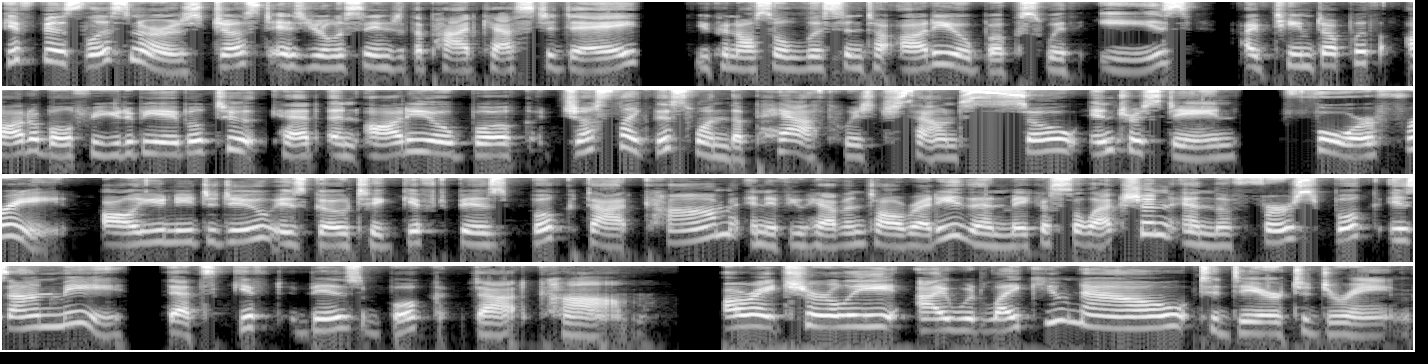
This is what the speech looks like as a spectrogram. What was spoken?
Gift Biz listeners, just as you're listening to the podcast today, you can also listen to audiobooks with ease. I've teamed up with Audible for you to be able to get an audiobook just like this one, The Path, which sounds so interesting for free. All you need to do is go to giftbizbook.com. And if you haven't already, then make a selection. And the first book is on me. That's giftbizbook.com. All right, Shirley, I would like you now to dare to dream.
